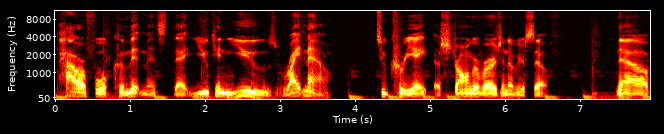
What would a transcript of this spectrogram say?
Powerful Commitments That You Can Use Right Now to Create a Stronger Version of Yourself. Now,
